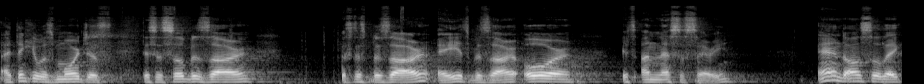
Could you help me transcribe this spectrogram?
I think it was more just this is so bizarre. Is this bizarre? A, it's bizarre, or it's unnecessary, and also like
